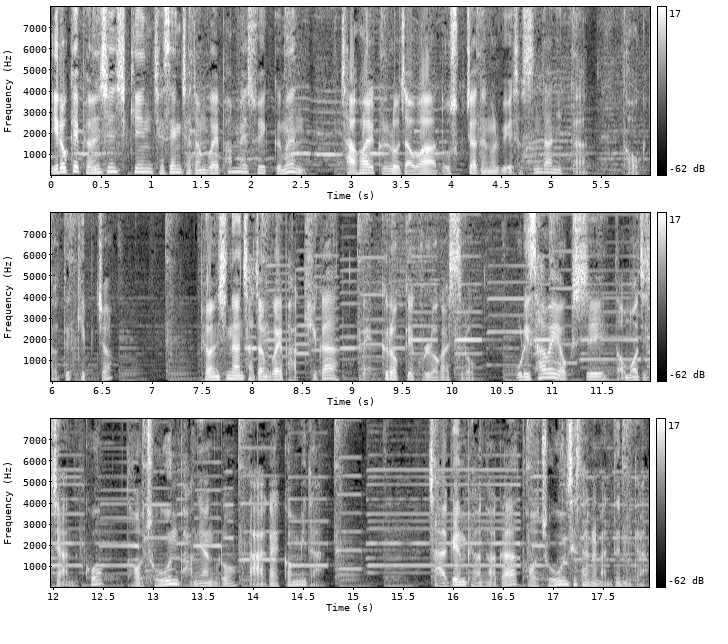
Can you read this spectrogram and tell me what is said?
이렇게 변신시킨 재생 자전거의 판매 수익금은 자활 근로자와 노숙자 등을 위해서 쓴다니까 더욱더 뜻깊죠? 변신한 자전거의 바퀴가 매끄럽게 굴러갈수록 우리 사회 역시 넘어지지 않고 더 좋은 방향으로 나아갈 겁니다. 작은 변화가 더 좋은 세상을 만듭니다.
